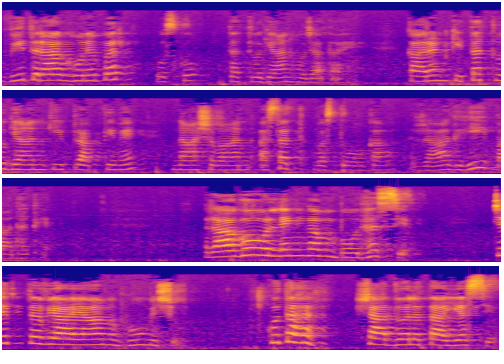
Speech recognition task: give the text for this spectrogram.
वीतराग होने पर उसको तत्व ज्ञान हो जाता है। कारण कि तत्व ज्ञान की प्राप्ति में नाशवान असत वस्तुओं का राग ही बाधक है। रागो लिंगम बोधस्य, चित्त व्यायाम भूमिषु। कुतः शाद्वलता यस्य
